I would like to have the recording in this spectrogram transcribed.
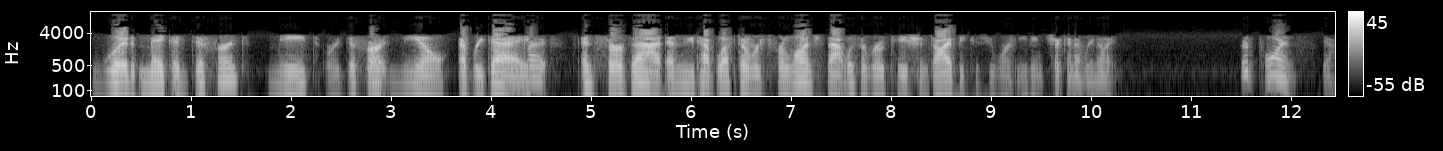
would make a different meat or a different Right. meal every day Right. and serve that and you'd have leftovers for lunch. That was a rotation diet because you weren't eating chicken every night. Good points. Yeah.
